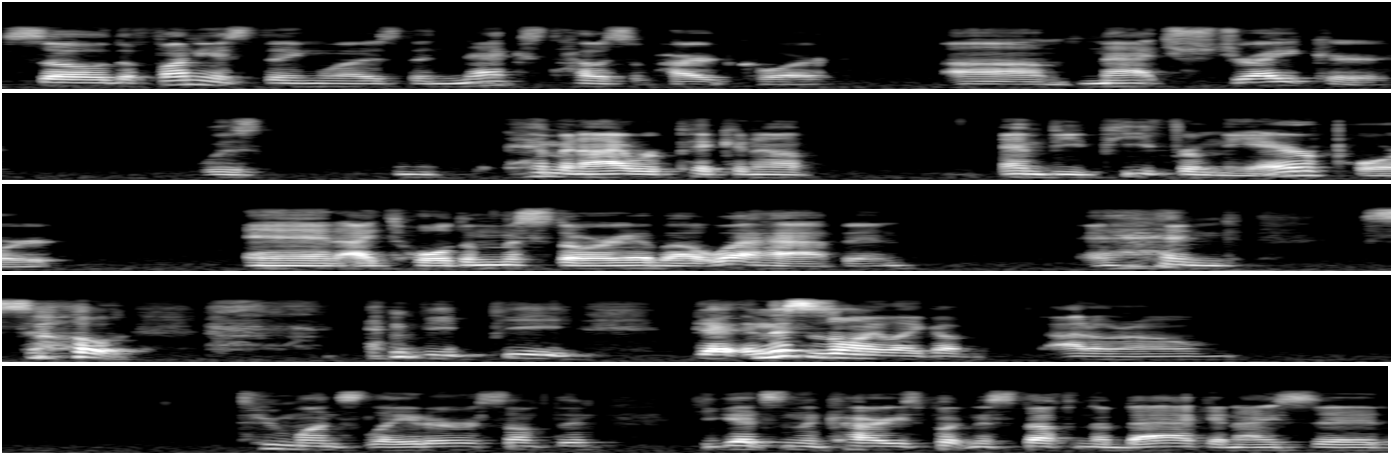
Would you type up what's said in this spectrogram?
So the funniest thing was the next House of Hardcore, um, Matt Striker was him and I were picking up MVP from the airport, and I told him the story about what happened, and so MVP, and this is only like a I don't know, two months later or something. He gets in the car, he's putting his stuff in the back, and I said,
